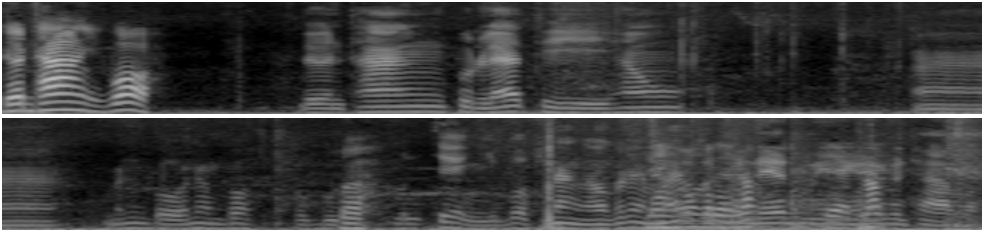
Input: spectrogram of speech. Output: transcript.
เดินทางอีกบ่เดินทางพุ่นแล้วที่เฮาอ่ามันบ่นำบ่บ่บุญบ่ มันแจ้งอยู่บ่นั่งเอาก็ได้นั่มั้งเอาก็ได้เน็ตมีแจกเนาะเป็นถามอะ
